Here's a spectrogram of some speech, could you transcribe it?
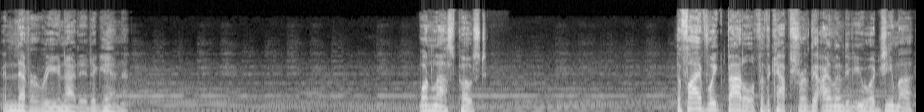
and never reunited again. One last post. The five week battle for the capture of the island of Iwo Jima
